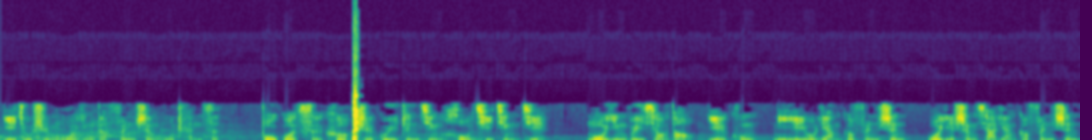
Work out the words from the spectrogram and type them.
也就是魔婴的分身无尘子。不过此刻是归真境后期境界。魔婴微笑道：“夜空，你也有两个分身，我也剩下两个分身，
